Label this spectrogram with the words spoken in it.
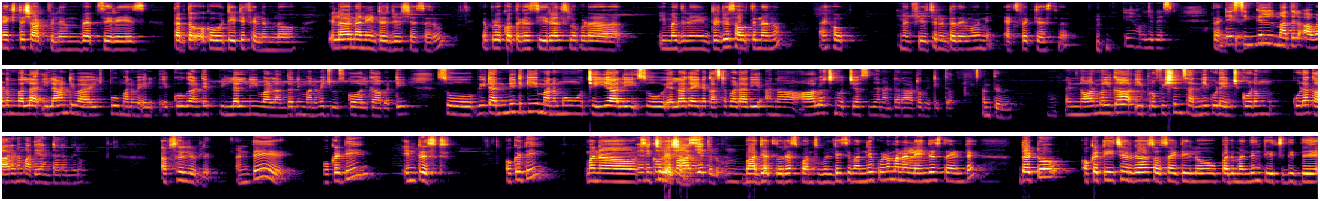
next short film web series తర్వాత ఒక ఓటీటీ ఫిలింలో ఇలా నన్ను ఇంట్రడ్యూస్ చేశారు. ఇప్పుడు కొత్తగా సీరియల్స్లో కూడా ఈ మధ్యనే ఇంట్రడ్యూస్ అవుతున్నాను. ఐ హోప్ మంచి ఫ్యూచర్ ఉంటుందేమో అని ఎక్స్పెక్ట్ చేస్తున్నాను ఓకే ఆల్ ది బెస్ట్ అంటే సింగిల్ మదర్ అవ్వడం వల్ల ఇలాంటి వైపు మనం ఎక్కువగా అంటే పిల్లల్ని వాళ్ళందరినీ మనమే చూసుకోవాలి కాబట్టి సో వీటన్నిటికీ మనము చెయ్యాలి సో ఎలాగైనా కష్టపడాలి అన్న ఆలోచన వచ్చేస్తుంది అని అంటారా ఆటోమేటిక్గా అంతే అండ్ నార్మల్గా ఈ ప్రొఫెషన్స్ అన్నీ కూడా ఎంచుకోవడం కూడా కారణం అదే అంటారా మీరు? అబ్సల్యూట్లీ అంటే ఒకటి ఇంట్రెస్ట్. ఒకటి మన బాధ్యతలు. బాధ్యతలు రెస్పాన్సిబిలిటీస్ ఇవన్నీ కూడా మనల్ని ఏం చేస్తాయంటే దట్టు ఒక టీచర్గా సొసైటీలో పది మందిని తీర్చిదిద్దే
